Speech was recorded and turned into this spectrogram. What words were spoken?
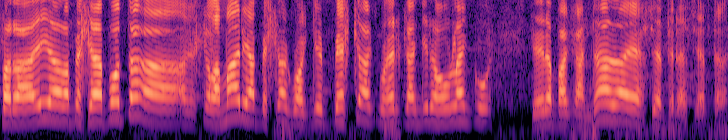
¿Para ir a la pesca de pota, a calamares, a pescar cualquier pesca, a coger cangrejo blanco, que era para carnada, etcétera, etcétera.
